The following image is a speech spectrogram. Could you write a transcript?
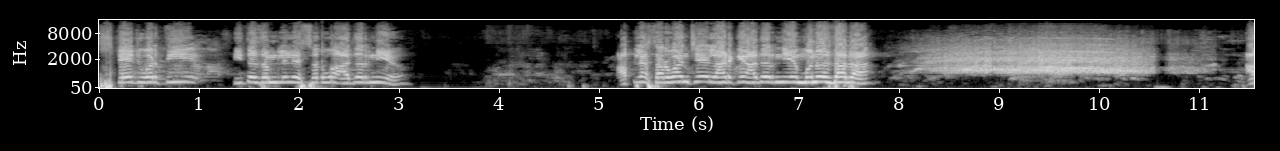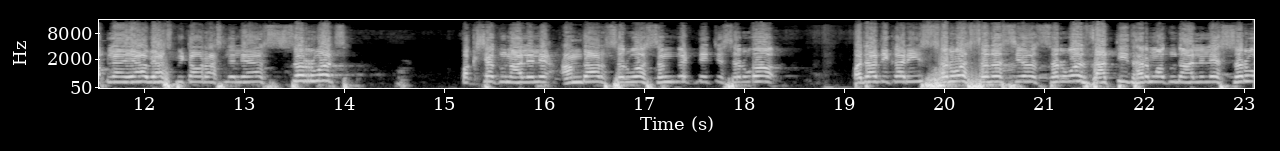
स्टेजवरती इथं जमलेले सर्व आदरणीय आपल्या सर्वांचे लाडके आदरणीय मनोज दादा आपल्या या व्यासपीठावर असलेल्या सर्वच पक्षातून आलेले आमदार सर्व संघटनेचे सर्व पदाधिकारी सर्व सदस्य सर्व जाती धर्मातून आलेले सर्व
